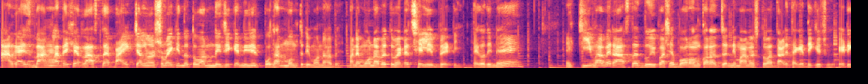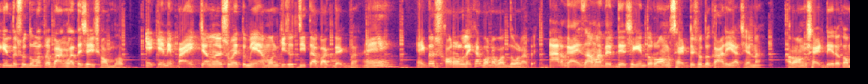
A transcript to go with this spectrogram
আর গাইজ বাংলাদেশের রাস্তায় বাইক চালানোর সময় কিন্তু তোমার নিজেকে নিজের প্রধানমন্ত্রী মনে হবে। মানে মনে হবে তুমি একটা সেলিব্রিটি দেখো দিন হ্যাঁ কীভাবে রাস্তার দুই পাশে বরণ করার জন্য মানুষ তোমার দাঁড়িয়ে থাকে দেখেছ? এটি কিন্তু শুধুমাত্র বাংলাদেশেই সম্ভব। এখানে বাইক চালানোর সময় তুমি এমন কিছু চিতাবাঘ দেখবা হ্যাঁ একদম সরল লেখা বরাবর দৌড়াবে। আর গাইজ আমাদের দেশে কিন্তু রং সাইডে শুধু গাড়ি আছে না, রং সাইডে এরকম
